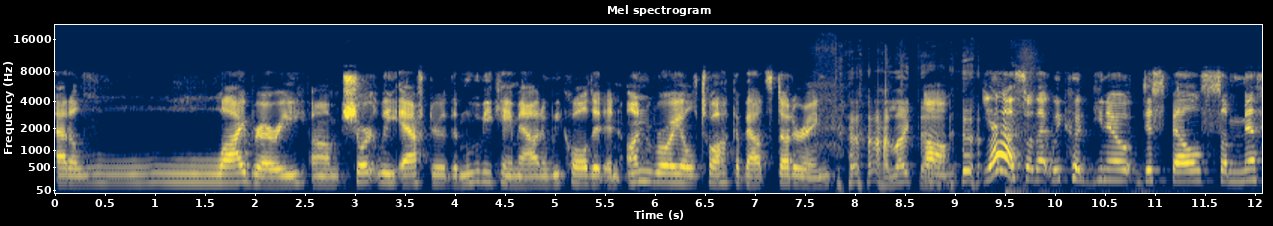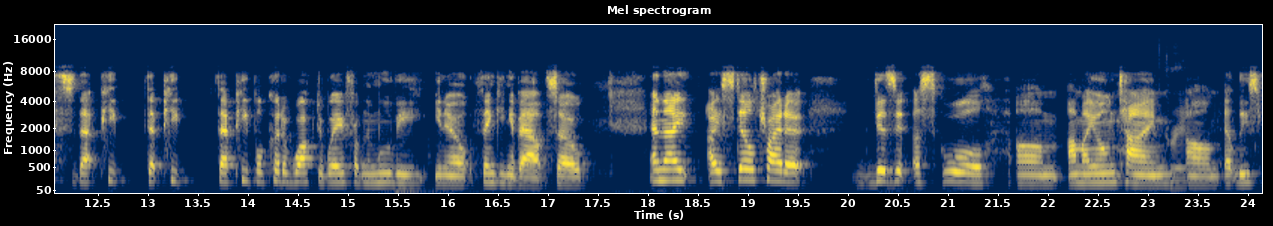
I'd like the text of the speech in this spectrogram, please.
at a l- library um, shortly after the movie came out, and we called it an unroyal talk about stuttering. I like that. Um, yeah, so that we could, you know, dispel some myths that peop that peop that people could have walked away from the movie, you know, thinking about. So, and I I still try to visit a school um, on my own time, um, at least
